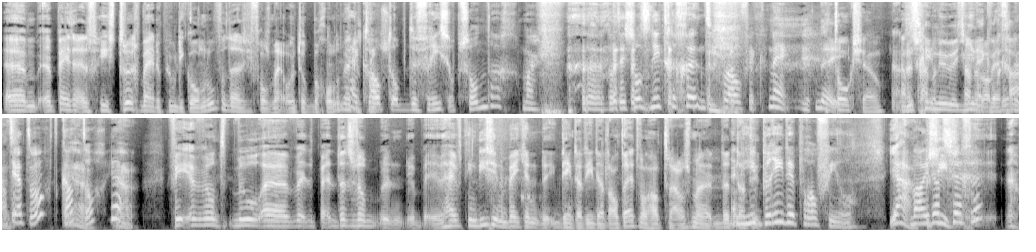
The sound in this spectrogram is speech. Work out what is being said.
Um, Peter de Vries terug bij de publieke omroep. Want daar is hij volgens mij ooit ook begonnen. Bij ja, de ik hoopte op de Vries op zondag. Maar uh, dat is ons niet gegund, geloof ik. Nee. nee. Talkshow. Nou, misschien nu Jinek weggaat. Ja, toch? Het kan ja. toch? Ja. ja. Want bedoel, uh, dat is wel, uh, heeft in die zin een beetje... Ik denk dat hij dat altijd wel had trouwens. Maar dat, een dat hybride profiel. Ja, Wou je precies. dat zeggen? Nou,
